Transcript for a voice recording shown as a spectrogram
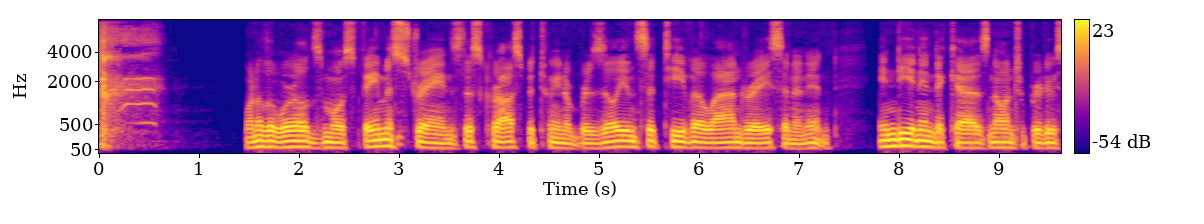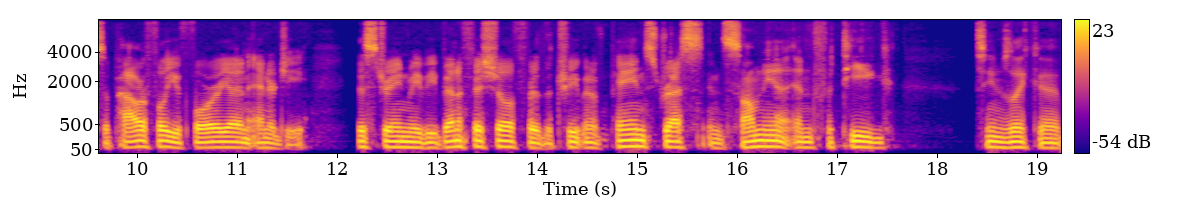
One of the world's most famous strains, this cross between a Brazilian sativa landrace and an in- Indian indica is known to produce a powerful euphoria and energy. This strain may be beneficial for the treatment of pain, stress, insomnia, and fatigue. Seems like a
